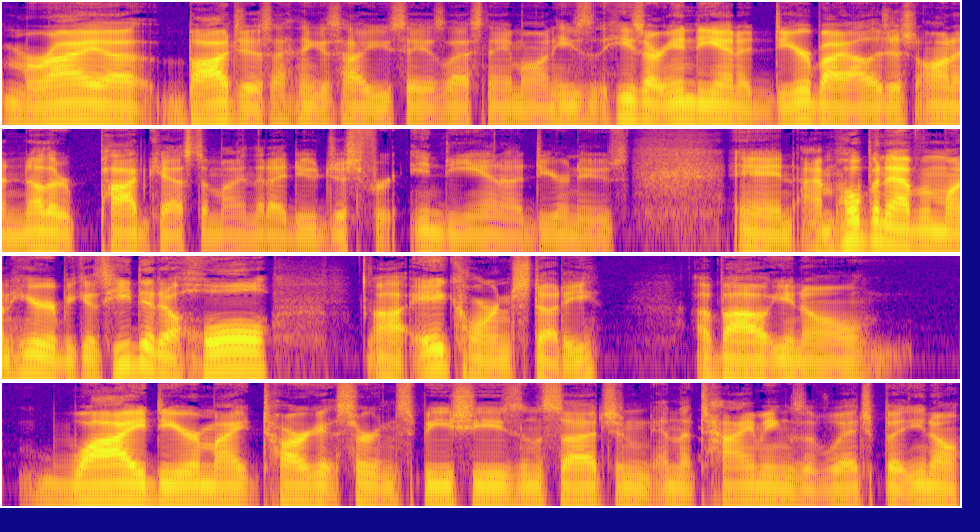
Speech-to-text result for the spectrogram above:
Mariah Bodges, I think is how you say his last name, on. He's he's our Indiana deer biologist on another podcast of mine that I do just for Indiana deer news, and I'm hoping to have him on here because he did a whole uh, acorn study about you know why deer might target certain species and such and, and the timings of which but you know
